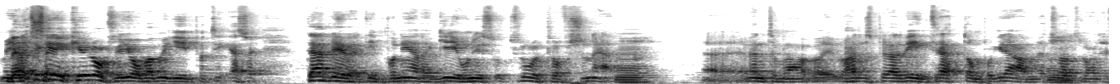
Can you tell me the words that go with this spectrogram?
men, jag tycker sen- det är kul också att jobba med Gry alltså, Där blev jag väldigt imponerad av Gry. Hon är så otroligt professionell. Mm. Jag vet inte hur många, vad hade spelat vi in 13 program. Jag tror att hon hade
